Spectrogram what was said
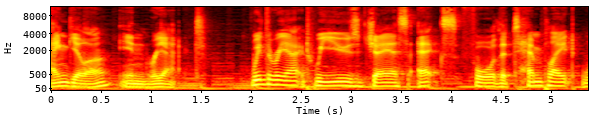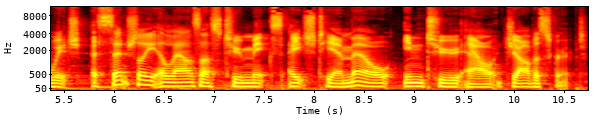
Angular in React. With React, we use JSX for the template, which essentially allows us to mix HTML into our JavaScript.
